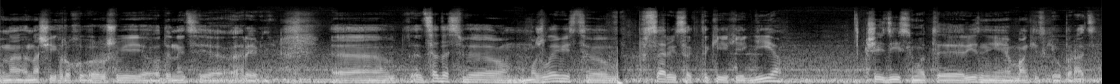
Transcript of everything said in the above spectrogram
е, на нашій грошовій одиниці гривні. Е, Це дасть е, можливість в сервісах, таких як Дія, ще здійснювати різні банківські операції.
